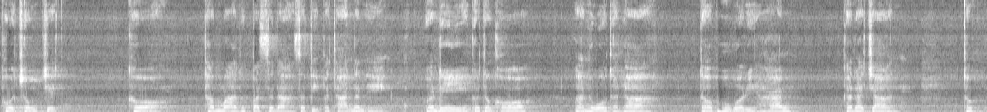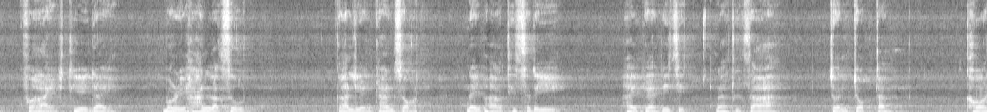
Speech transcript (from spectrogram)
โพชฌงค์เจ็ด ข้อธรรมานุปัสสนาสติปัฏฐานนั่นเอง วันนี้ก็ต้องขออนุโมทนา ต่อผู้บริหารคณาจารย์ ทุกฝ่ายที่ได้บริหารหลักสูตร การเรียนการสอนในภาคทฤษฎี ให้แก่นิสิตนักศึกษา จนจบทั้งคอร์ส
